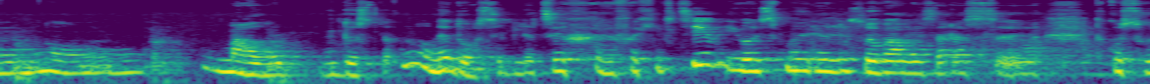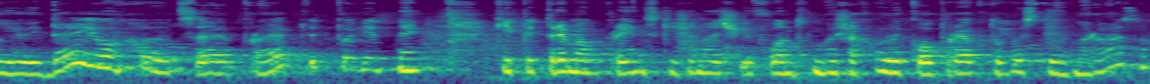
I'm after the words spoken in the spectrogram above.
ну мало ну, не досить для цих е, фахівців. І ось ми реалізували зараз е, таку свою ідею. Е, Це проект відповідний, який підтримав Український жіночий фонд в межах великого проекту Вистоїмо разом.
